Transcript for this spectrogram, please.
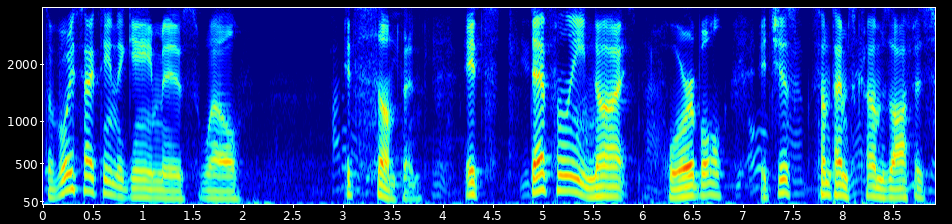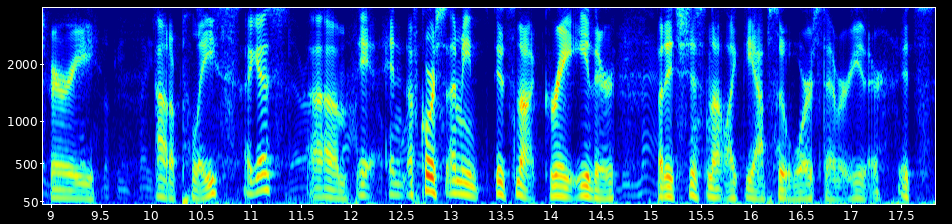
The voice acting in the game is, well, it's something. It's definitely not horrible. It just sometimes comes off as very out of place, I guess. Um, it, and of course, I mean, it's not great either, but it's just not like the absolute worst ever either. It's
